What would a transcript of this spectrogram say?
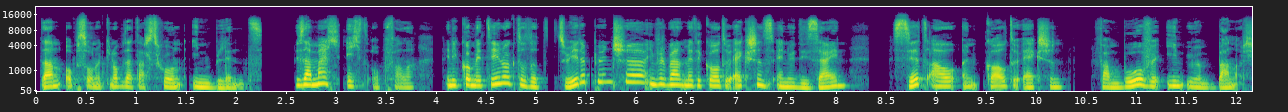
dan op zo'n knop dat daar schoon in blendt. Dus dat mag echt opvallen. En ik kom meteen ook tot het tweede puntje in verband met de call to actions en uw design. Zet al een call to action van boven in uw banner.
